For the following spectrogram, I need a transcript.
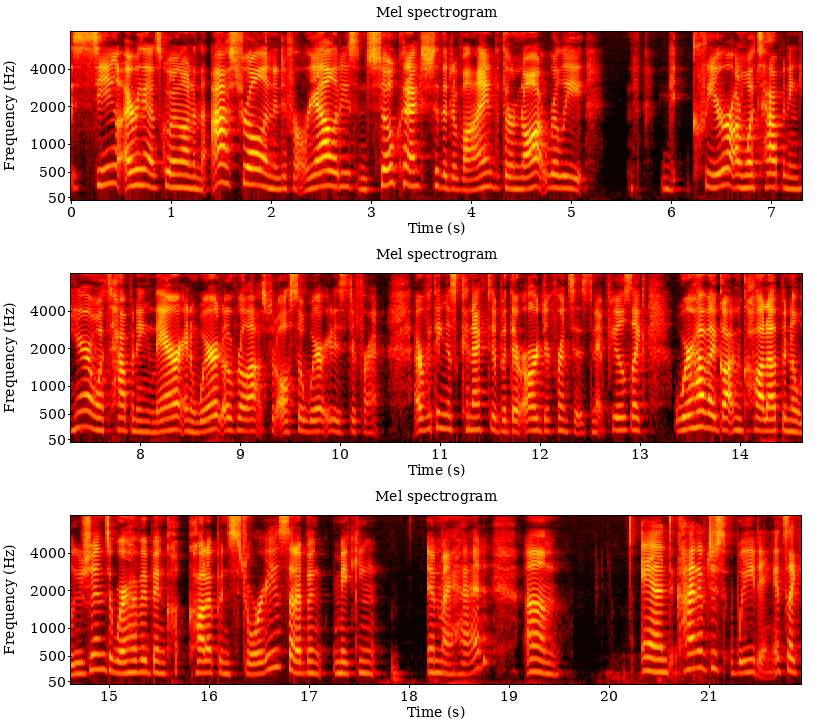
seeing everything that's going on in the astral and in different realities and so connected to the divine that they're not really clear on what's happening here and what's happening there and where it overlaps but also where it is different everything is connected but there are differences and it feels like where have i gotten caught up in illusions or where have i been ca- caught up in stories that i've been making in my head. Um, and kind of just waiting. It's like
